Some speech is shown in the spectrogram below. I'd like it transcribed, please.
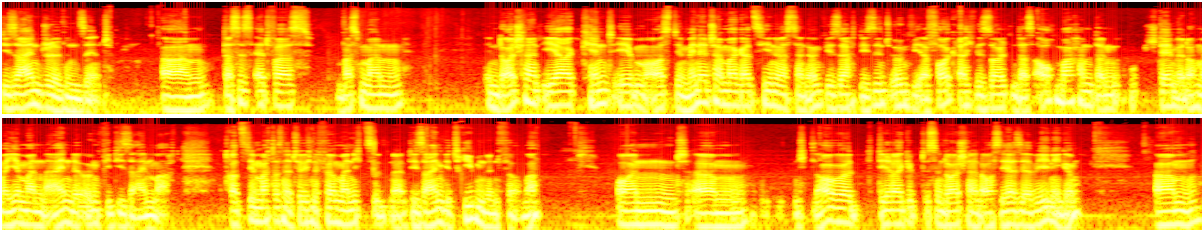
design-driven sind, ähm, das ist etwas, was man in Deutschland eher kennt eben aus dem Manager-Magazin, was dann irgendwie sagt, die sind irgendwie erfolgreich, wir sollten das auch machen, dann stellen wir doch mal jemanden ein, der irgendwie Design macht. Trotzdem macht das natürlich eine Firma nicht zu einer designgetriebenen Firma. Und ähm, ich glaube, derer gibt es in Deutschland auch sehr, sehr wenige. Ähm,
